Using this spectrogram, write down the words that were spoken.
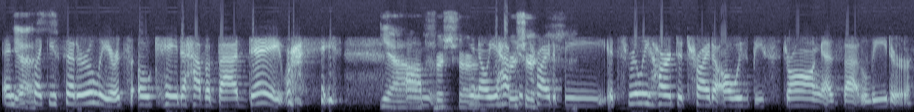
And yes. just like you said earlier, it's okay to have a bad day, right? Yeah, um, for sure. You know, you have for to sure. try to be, it's really hard to try to always be strong as that leader.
